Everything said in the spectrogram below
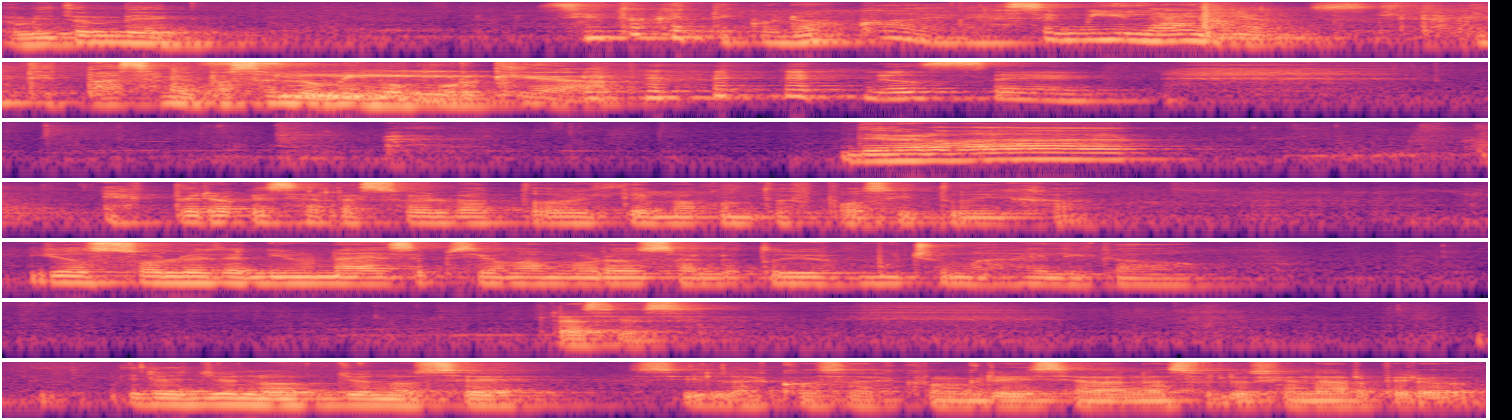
A mí también. Siento que te conozco desde hace mil años. También te pasa, me pasa lo mismo. ¿Por qué? ah? no sé. De verdad, espero que se resuelva todo el tema con tu esposa y tu hija. Yo solo he tenido una decepción amorosa, lo tuyo es mucho más delicado. Gracias. Mira, yo no, yo no sé si las cosas con Grace se van a solucionar, pero...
